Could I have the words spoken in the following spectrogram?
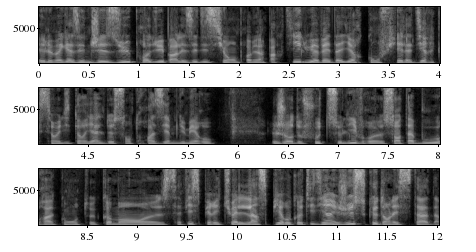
et le magazine Jésus, produit par les éditions en première partie, lui avait d'ailleurs confié la direction éditoriale de son troisième numéro. Le joueur de foot se livre sans tabou, raconte comment euh, sa vie spirituelle l'inspire au quotidien et jusque dans les stades.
